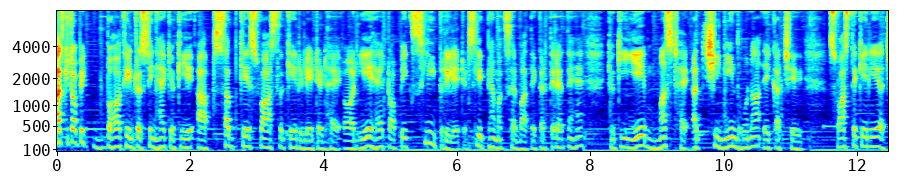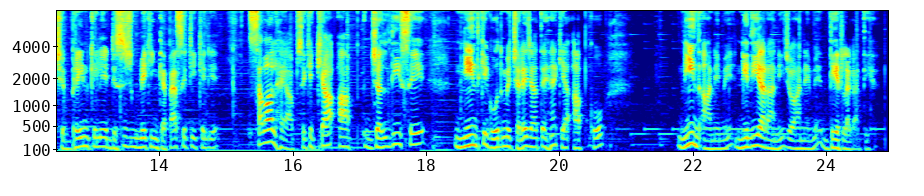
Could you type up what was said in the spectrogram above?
आज की टॉपिक बहुत ही इंटरेस्टिंग है क्योंकि ये आप सबके स्वास्थ्य के रिलेटेड है और ये है टॉपिक स्लीप रिलेटेड स्लीप पे हम अक्सर बातें करते रहते हैं क्योंकि ये मस्ट है। अच्छी नींद होना एक अच्छे स्वास्थ्य के लिए, अच्छे ब्रेन के लिए डिसीज़न मेकिंग कैपेसिटी के लिए। सवाल है आपसे कि क्या आप जल्दी से नींद की गोद में चले जाते हैं? क्या आपको नींद आने में निदिया रानी जो आने में देर लगाती है?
